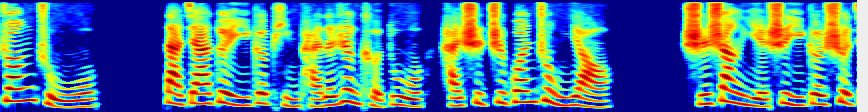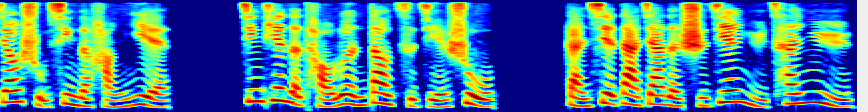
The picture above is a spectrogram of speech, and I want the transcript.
庄主，大家对一个品牌的认可度还是至关重要。时尚也是一个社交属性的行业。今天的讨论到此结束，感谢大家的时间与参与。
